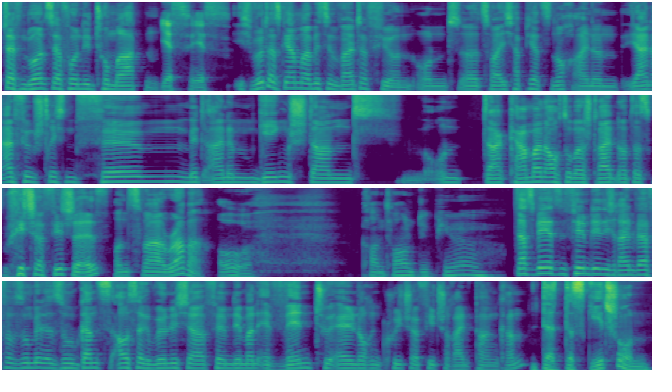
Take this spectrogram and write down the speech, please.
Steffen, du hattest ja vorhin die Tomaten. Yes, yes. Ich würde das gerne mal ein bisschen weiterführen. Und äh, zwar, ich habe jetzt noch einen, ja, in Anführungsstrichen, Film mit einem Gegenstand. Und da kann man auch drüber streiten, ob das Creature Fisher ist. Und zwar Rubber. Oh. Canton Dupieux. das wäre jetzt ein Film, den ich reinwerfe, so, mit, so ganz außergewöhnlicher Film, den man eventuell noch in Creature Feature reinpacken kann. Das, das geht schon.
